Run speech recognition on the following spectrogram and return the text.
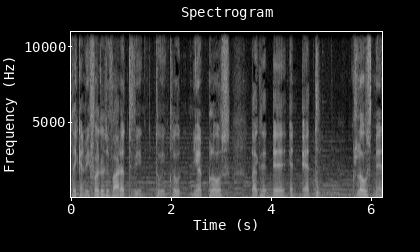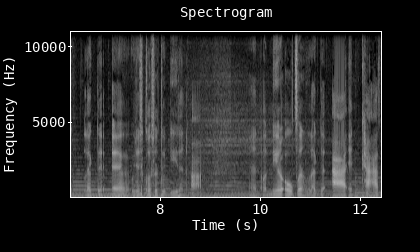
they can be further divided to, be to include near close, like the E in it, close mid, like the E, which is closer to E than A, and near open, like the A in cat,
